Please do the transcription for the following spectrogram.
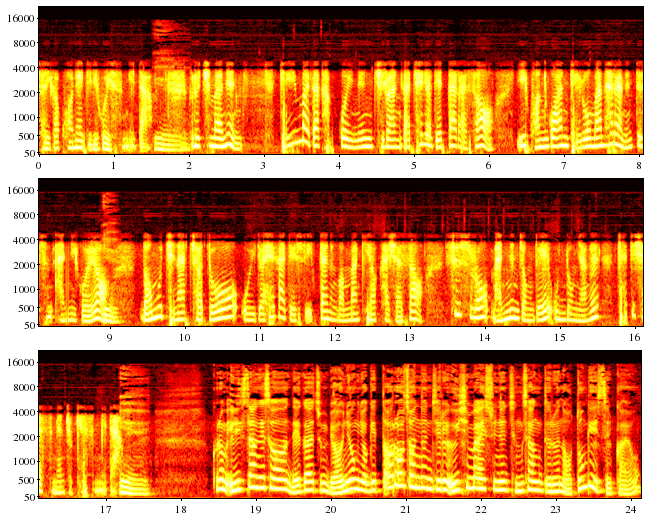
저희가 권해드리고 있습니다. 예. 그렇지만은 개인마다 갖고 있는 질환과 체력에 따라서 이 권고한 대로만 하라는 뜻은 아니고요. 예. 너무 지나쳐도 오히려 해가 될 수 있다는 것만 기억하셔서 스스로 맞는 정도의 운동량을 찾으셨으면 좋겠습니다. 예. 그럼 일상에서 내가 좀 면역력이 떨어졌는지를 의심할 수 있는 증상들은 어떤 게 있을까요?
